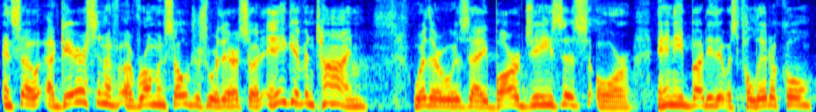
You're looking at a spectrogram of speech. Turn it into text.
And so a garrison of, of, Roman soldiers were there. So at any given time, whether it was a bar Jesus or anybody that was political,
